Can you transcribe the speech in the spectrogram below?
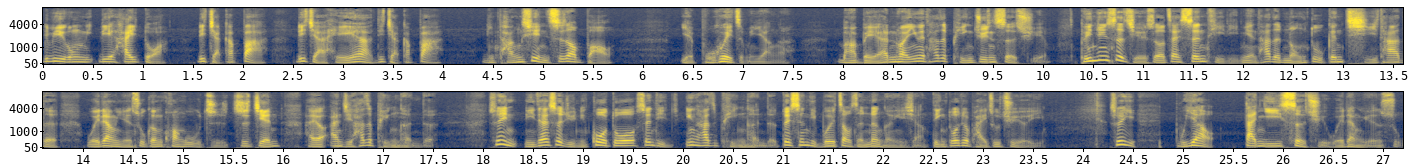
你比如讲，你你海带，你食个饱，你食虾啊，你食个饱，你螃蟹你吃到饱也不会怎么样啊。马北安话，因为它是平均摄取，平均摄取的时候，在身体里面，它的浓度跟其他的微量元素跟矿物质之间，还有氨基，它是平衡的。所以你在摄取，你过多，身体因为它是平衡的，对身体不会造成任何影响，顶多就排出去而已。所以不要单一摄取微量元素，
